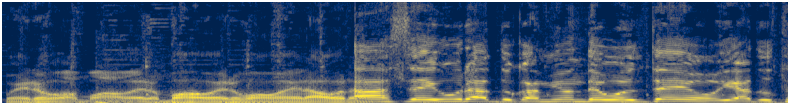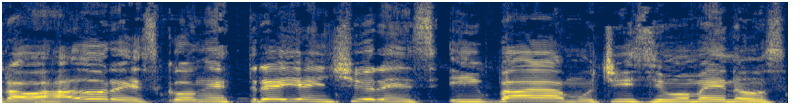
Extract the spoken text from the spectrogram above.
Bueno, vamos a ver, vamos a ver, vamos a ver ahora. Asegura tu camión de volteo y a tus trabajadores con Estrella Insurance y paga muchísimo menos.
